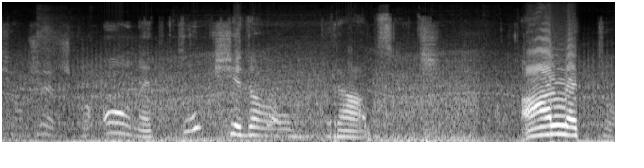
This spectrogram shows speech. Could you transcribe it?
książeczka. One tu się da obracać. Ale to...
